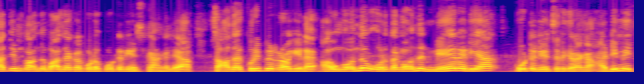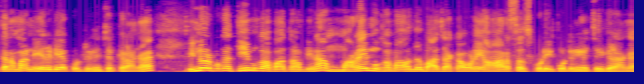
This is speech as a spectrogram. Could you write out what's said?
அதிமுக வந்து பாஜக கூட கூட்டணி வச்சுருக்காங்க இல்லையா? ஸோ அதை குறிப்பிடுற வகையில் அவங்க வந்து ஒருத்தங்க வந்து நேரடியாக கூட்டணி வச்சிருக்கிறாங்க. அடிமைத்தனமாக நேரடியாக கூட்டணி வச்சிருக்கிறாங்க. இன்னொரு பக்கம் திமுக பார்த்தோம் அப்படின்னா மறைமுகமாக வந்து பாஜகவோடையும் ஆர்எஸ்எஸ் கூடயும் கூட்டணி வச்சிருக்கிறாங்க.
